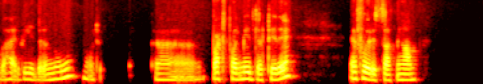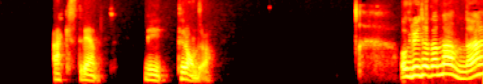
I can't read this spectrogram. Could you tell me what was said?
det her videre nå, når uh, hvert fall midlertidig er forutsetningene ekstremt mye forandra. Og Grunnen til at jeg nevner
